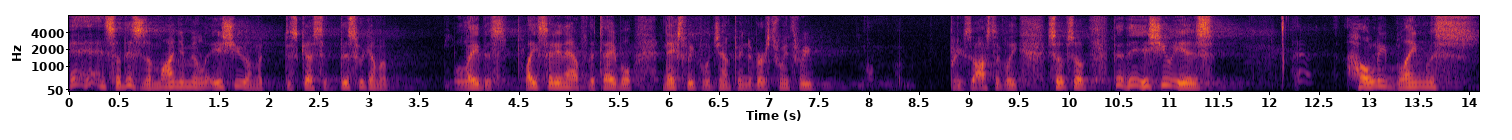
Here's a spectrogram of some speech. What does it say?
And so this is a monumental issue. I'm going to discuss it this week. I'm going to lay this place setting out for the table. Next week, we'll jump into verse 23 pretty exhaustively. So, so the, the issue is holy, blameless,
